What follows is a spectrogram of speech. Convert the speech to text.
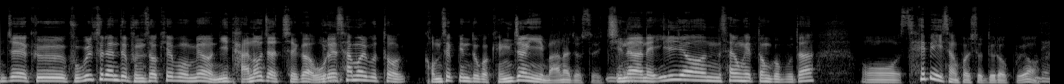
이제 그 구글 트렌드 분석해 보면 이 단어 자체가 올해 네. 3월부터 검색 빈도가 굉장히 많아졌어요. 지난해 1년 사용했던 것보다 어 3배 이상 벌써 늘었고요. 네.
